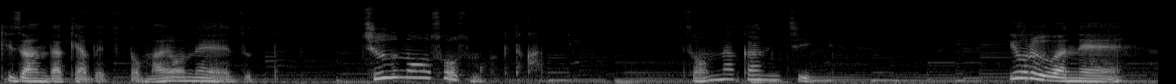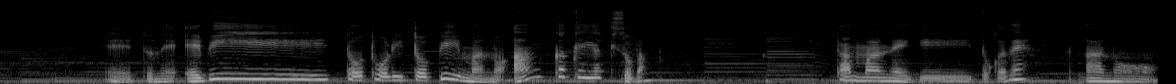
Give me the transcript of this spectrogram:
刻んだキャベツとマヨネーズ。中濃ソースもかけたかそんな感じ。夜はねえっ、ー、とねエビと鶏とピーマンのあんかけ焼きそば。玉ねぎとかね。あの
